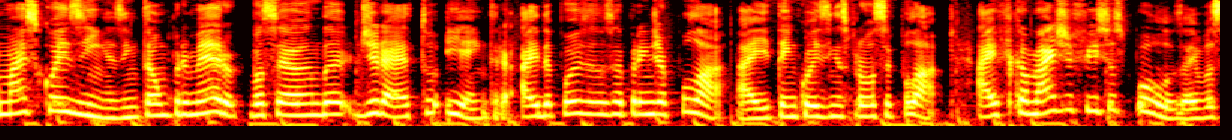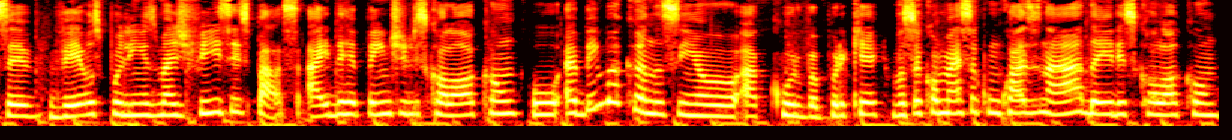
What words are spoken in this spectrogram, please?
mais coisinhas. Então, primeiro, você anda direto e entra. Aí depois você aprende a pular. Aí tem coisinhas pra você pular. Aí fica mais difícil os pulos. Aí você vê os pulinhos mais difíceis, passa. Aí de repente eles colocam o. É bem bacana assim o- a curva, porque você começa com quase nada e eles colocam.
